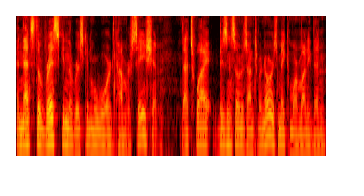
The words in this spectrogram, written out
And that's the risk in the risk and reward conversation. That's why business owners, entrepreneurs make more money than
